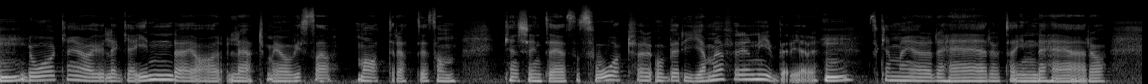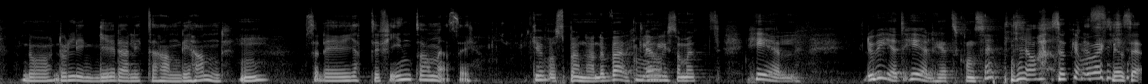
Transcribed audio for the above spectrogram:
Mm. Då kan jag ju lägga in det jag har lärt mig och vissa maträtter som kanske inte är så svårt för att börja med för en nybörjare. Mm. Så kan man göra det här och ta in det här. Och då, då ligger det lite hand i hand. Mm. Så det är jättefint att ha med sig. Gud vad spännande. Verkligen Ja. liksom ett hel... Du är ett helhetskoncept. Ja, Så kan man verkligen säga.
